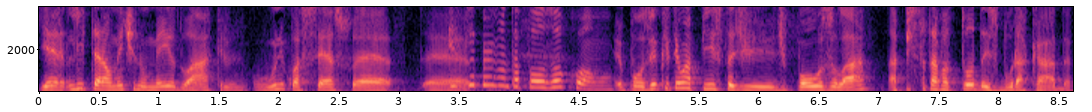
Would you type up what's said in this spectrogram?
E é literalmente no meio do Acre. O único acesso é. é... Isso que pergunta, pousou como? Eu pousei porque tem uma pista de, de pouso lá. A pista estava toda esburacada.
